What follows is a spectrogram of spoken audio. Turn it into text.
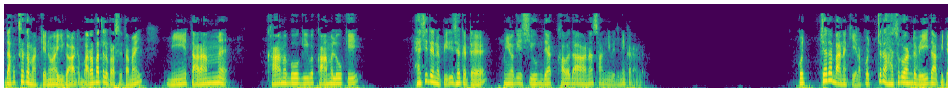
දක්ෂකමක් එනවා ඊගාට බරපතල ප්‍රශ්නේ තමයි මේ තරම්ම කාමභෝගීව කාමලෝකේ හැසිරෙන පිරිසකට මේ වගේ සියුම් දෙයක් කවදාන sannivedana කරන්න. කොච්චර බන කියලා කොච්චර හසුරවන්න වෙයිද අපිට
